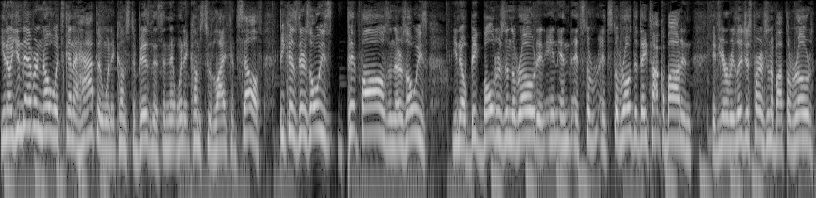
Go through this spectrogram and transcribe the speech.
You know, you never know what's going to happen when it comes to business and when it comes to life itself because there's always pitfalls and there's always you know, big boulders in the road, and, and, and it's the it's the road that they talk about. And if you're a religious person, about the road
